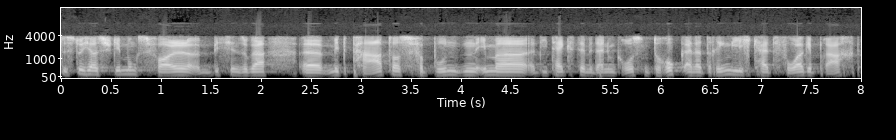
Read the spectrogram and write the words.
das ist durchaus stimmungsvoll, ein bisschen sogar äh, mit Pathos verbunden, immer die Texte mit einem großen Druck, einer Dringlichkeit vorgebracht.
